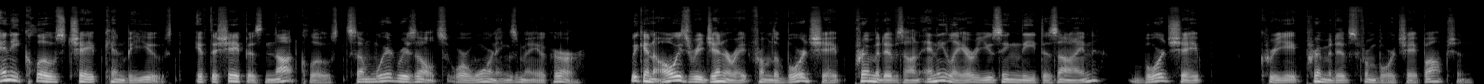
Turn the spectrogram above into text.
Any closed shape can be used. If the shape is not closed, some weird results or warnings may occur. We can always regenerate from the board shape primitives on any layer using the Design, Board Shape, Create Primitives from Board Shape option.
